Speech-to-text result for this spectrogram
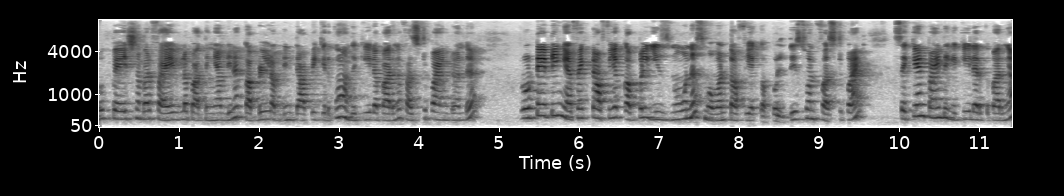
book page number ஃபைவ்ல பார்த்தீங்க அப்படின்னா கப்பிள் அப்படின்னு டாபிக் இருக்கும். அது கீழே பாருங்கள் ஃபர்ஸ்ட் பாயிண்ட் வந்து rotating effect of a couple is known as moment of a couple this one first point second point இங்கே கீழே இருக்கு பாருங்க.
